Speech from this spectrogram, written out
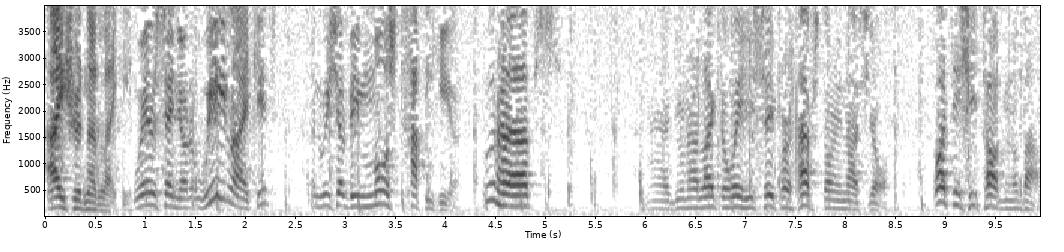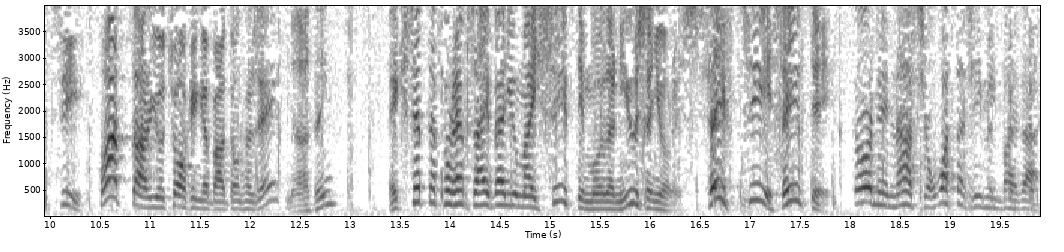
I should not like it. Well, senor, we like it, and we shall be most happy here. Perhaps. I do not like the way he say perhaps, Don Ignacio. What is he talking about? See, what are you talking about, Don Jose? Nothing. Except that perhaps I value my safety more than you, senores. Safety? Si, safety. Don Ignacio, what does he mean by that?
